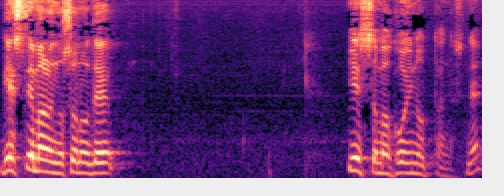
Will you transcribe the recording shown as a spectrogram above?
ゲステマルの園でイエス様はこう祈ったんですね。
